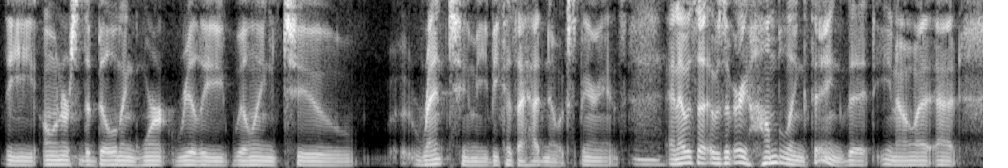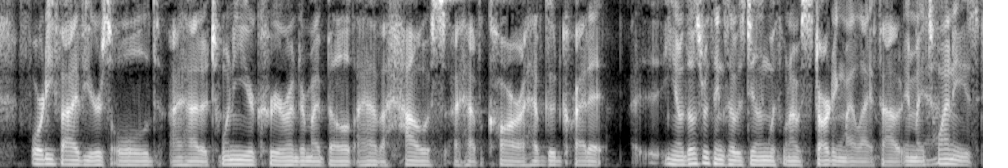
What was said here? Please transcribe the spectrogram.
the owners of the building weren't really willing to rent to me because I had no experience. Mm. And it was a, it was a very humbling thing that, you know, at, at 45 years old, I had a 20 year career under my belt. I have a house, I have a car, I have good credit. You know, those were things I was dealing with when I was starting my life out in my 20s.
